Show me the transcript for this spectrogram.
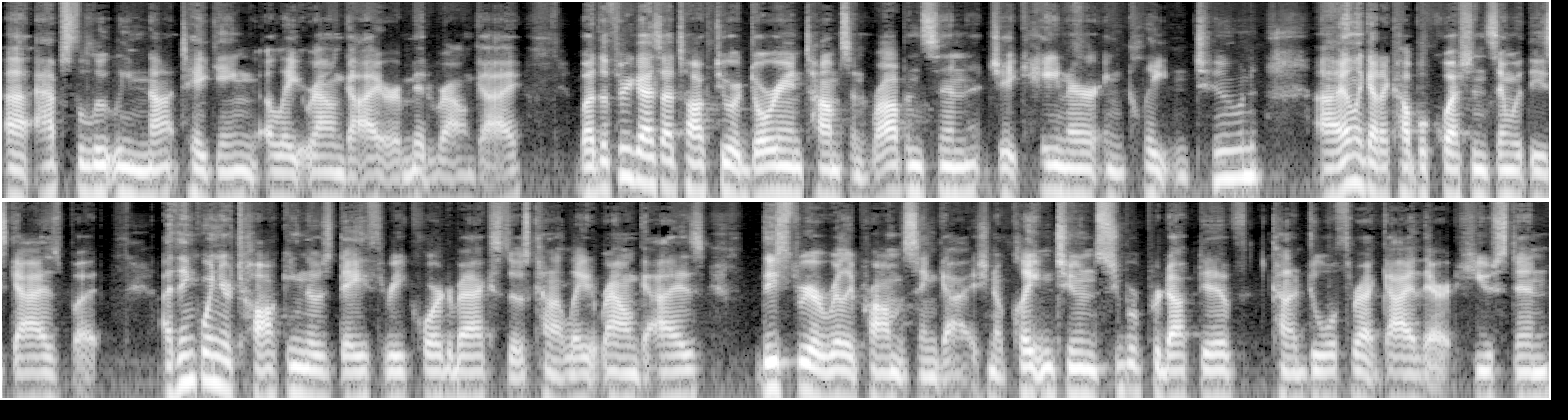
Uh, absolutely not taking a late round guy or a mid round guy. But the three guys I talked to are Dorian Thompson Robinson, Jake Haener, and Clayton Tune. Uh, I only got a couple questions in with these guys, but I think when you're talking those day three quarterbacks, those kind of late round guys, these three are really promising guys. You know, Clayton Tune, super productive, kind of dual threat guy there at Houston.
